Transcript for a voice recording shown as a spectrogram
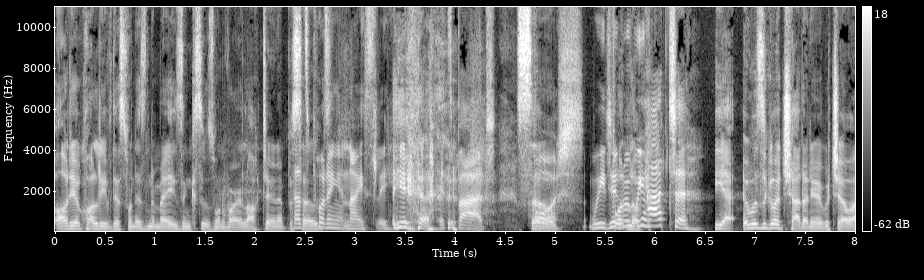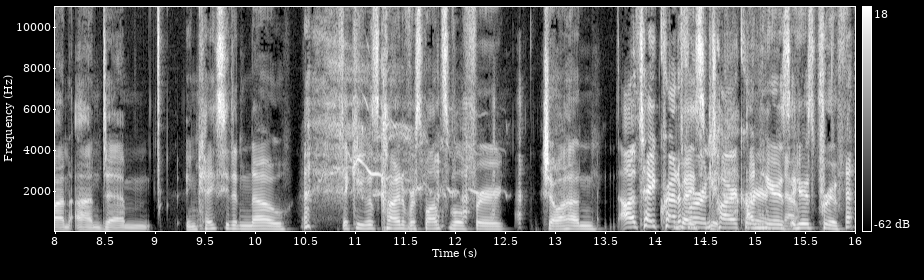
audio quality of this one isn't amazing because it was one of our lockdown episodes. That's putting it nicely. Yeah. It's bad. So- but we did but what we had to. yeah, it was a good chat anyway with Joanne. And um, in case you didn't know, Vicki was kind of responsible for Joanne. I'll take credit for her entire career. And here's No. here's proof.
